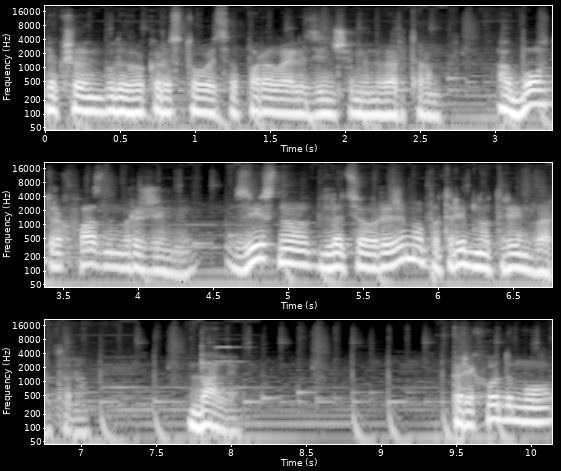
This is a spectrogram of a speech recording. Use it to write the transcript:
якщо він буде використовуватися в паралелі з іншим інвертором, або в трьохфазному режимі. Звісно, для цього режиму потрібно три інвертора. Далі. Переходимо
